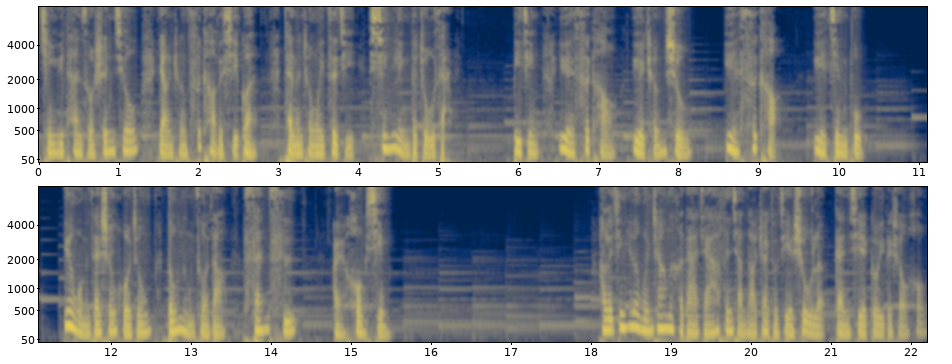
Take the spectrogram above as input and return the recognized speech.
勤于探索、深究，养成思考的习惯，才能成为自己心灵的主宰。毕竟，越思考越成熟，越思考越进步。愿我们在生活中都能做到三思而后行。好了，今天的文章呢，和大家分享到这儿就结束了。感谢各位的守候。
